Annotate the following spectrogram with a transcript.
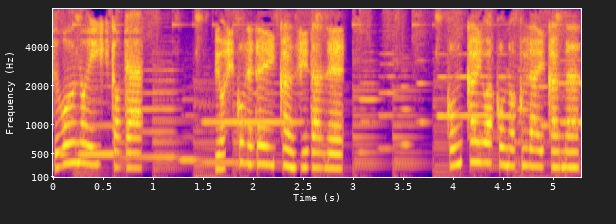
都合のいい人だ。よしこれでいい感じだね。今回はこのくらいかな。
